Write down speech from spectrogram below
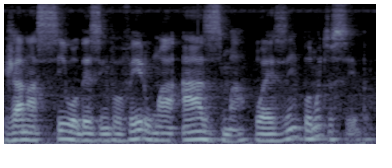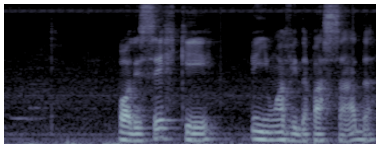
já nasceu ou desenvolver uma asma, por exemplo, muito cedo. Pode ser que, em uma vida passada,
